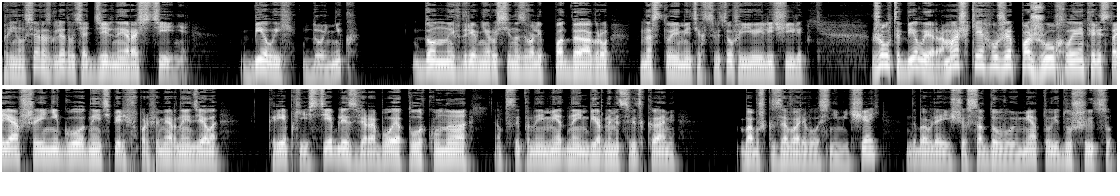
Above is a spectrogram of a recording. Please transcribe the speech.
принялся разглядывать отдельные растения. Белый донник, донной в Древней Руси называли подагру, настоями этих цветов ее и лечили. Желто-белые ромашки, уже пожухлые, перестоявшие, негодные теперь в парфюмерное дело. Крепкие стебли зверобоя плакуна, обсыпанные медно-имбирными цветками. Бабушка заваривала с ними чай, добавляя еще садовую мяту и душицу.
